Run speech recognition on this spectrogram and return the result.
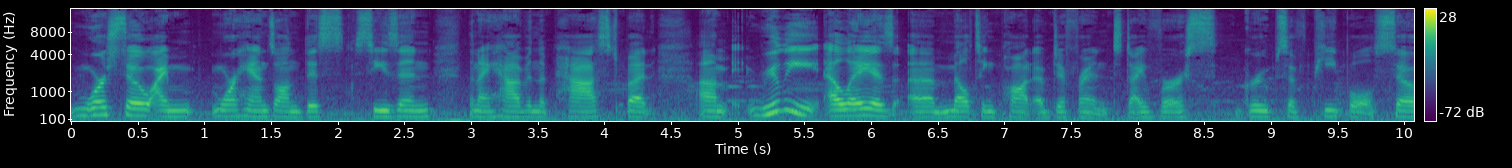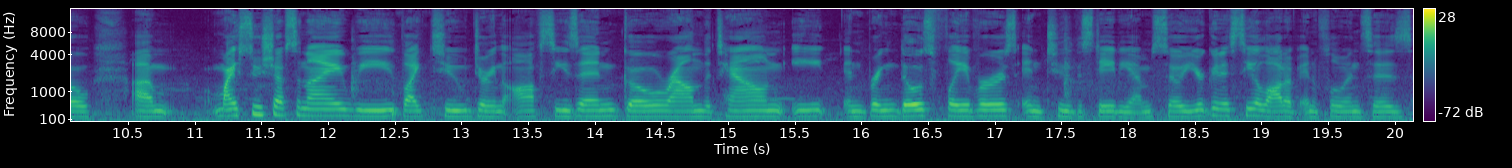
more so, I'm more hands on this season than I have in the past. But um, really, LA is a melting pot of different, diverse groups of people. So, um, my sous chefs and I, we like to during the off season go around the town, eat, and bring those flavors into the stadium. So you're going to see a lot of influences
